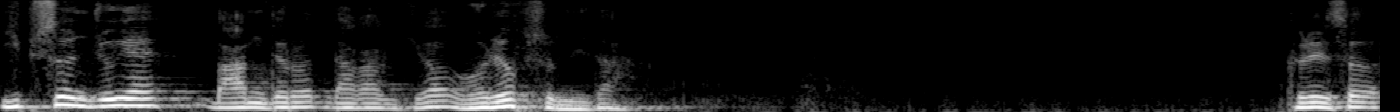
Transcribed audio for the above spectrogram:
입선 중에 마음대로 나가기가 어렵습니다. 그래서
